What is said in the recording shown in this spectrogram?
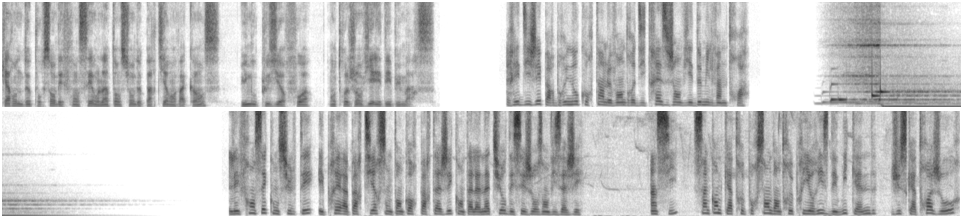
42% des Français ont l'intention de partir en vacances, une ou plusieurs fois, entre janvier et début mars. Rédigé par Bruno Courtin le vendredi 13 janvier 2023. Les Français consultés et prêts à partir sont encore partagés quant à la nature des séjours envisagés. Ainsi, 54% d'entre eux priorisent des week-ends, jusqu'à 3 jours,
